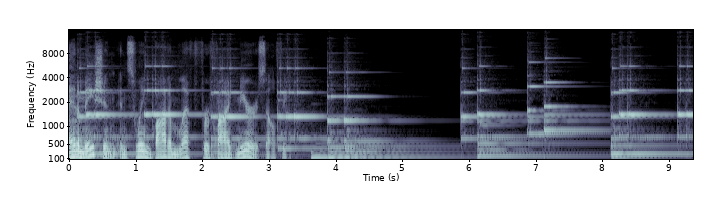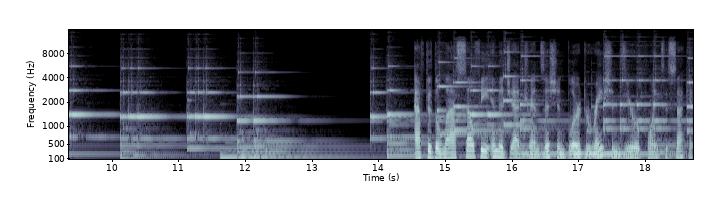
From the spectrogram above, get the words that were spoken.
Animation and swing bottom left for 5 mirror selfie. After the last selfie image at transition blur duration 0 points a second.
